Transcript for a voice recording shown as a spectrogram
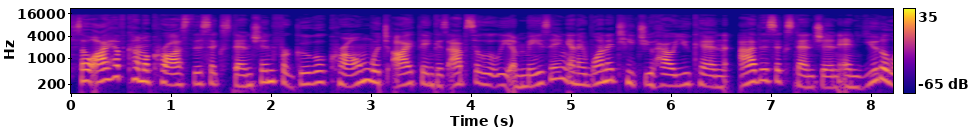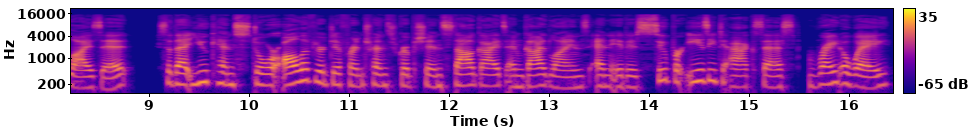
So I have come across this extension for Google Chrome, which I think is absolutely amazing. And I want to teach you how you can add this extension and utilize it so that you can store all of your different transcription style guides and guidelines. And it is super easy to access right away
